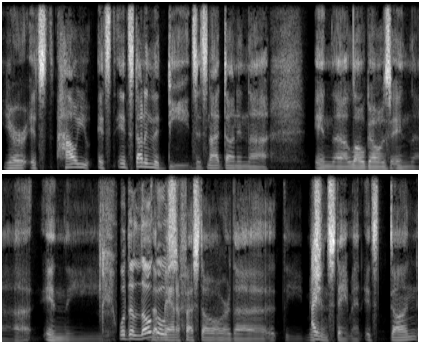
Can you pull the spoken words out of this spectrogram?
you're it's how you it's it's done in the deeds. It's not done in the in the logos in the in the well, the the manifesto or the the mission statement. It's done.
